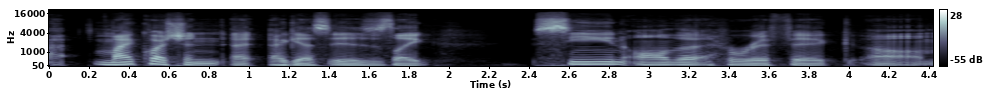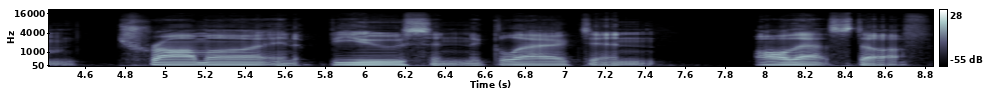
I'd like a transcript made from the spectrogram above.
uh, my question I guess is like seeing all the horrific um, trauma and abuse and neglect and all that stuff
